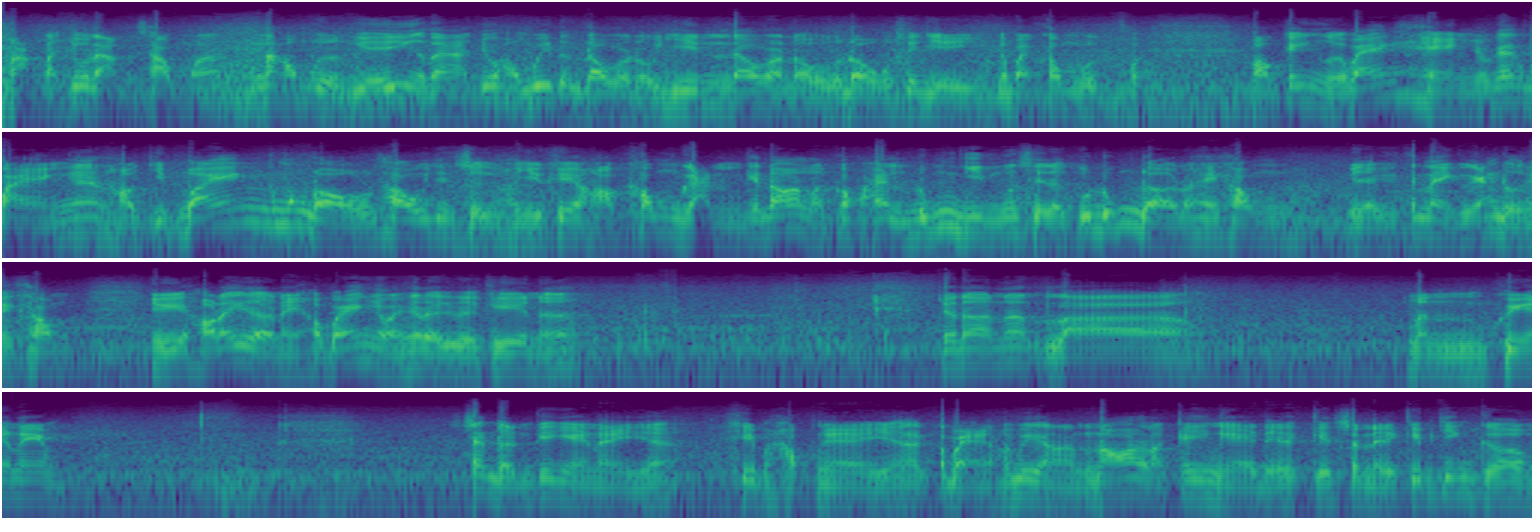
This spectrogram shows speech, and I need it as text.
Hoặc là chú làm xong á nó không được ý người ta chú không biết được đâu là đồ zin đâu là đồ đồ xe gì. Các bạn không được còn cái người bán hàng cho các bạn á, họ chỉ bán cái món đồ thôi chứ sự nhiều khi họ không gành cái đó là có phải là đúng zin của xe có đúng đời đó hay không? Vậy cái này có gắn được hay không? Nhiều khi họ lấy đời này họ bán cho bạn cái đời, đời kia nữa. Cho nên á, là mình khuyên anh em xác định cái nghề này á, khi mà học nghề các bạn phải biết là nó là cái nghề để sau này kiếm chén cơm.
